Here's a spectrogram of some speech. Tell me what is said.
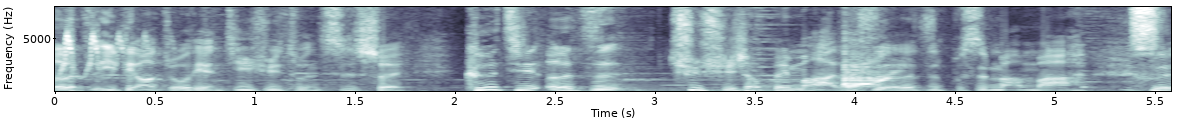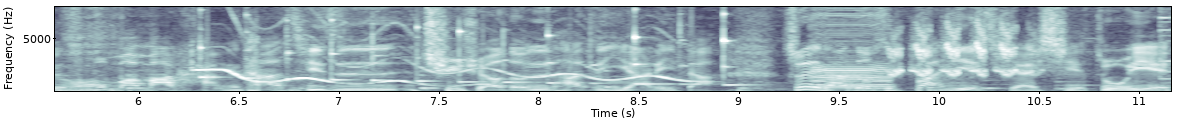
儿子一定要九点继续准时睡，可是其实儿子去学校被骂的是儿子，不是妈妈，是什么妈妈扛他？其实去学校都是他自己压力大，所以他都是半夜起来写作业。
